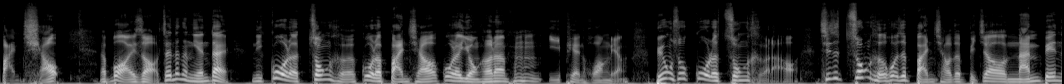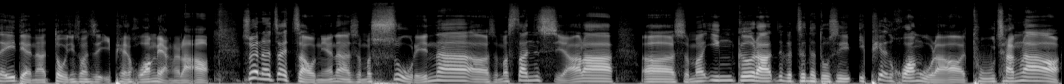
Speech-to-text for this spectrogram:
板桥。那不好意思哦，在那个年代，你过了中和，过了板桥，过了永和呢，哼哼，一片荒凉。不用说过了中和了哦，其实中和或者板桥的比较南边的一点呢，都已经算是一片荒凉的了啊、哦。所以呢，在早年呢，什么树林呐，啊，什么三峡啦，呃，什么莺歌啦，那个真的都是一片荒芜了啊，土城啦啊。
